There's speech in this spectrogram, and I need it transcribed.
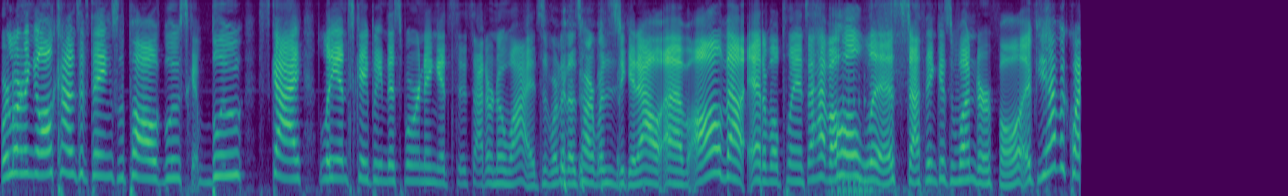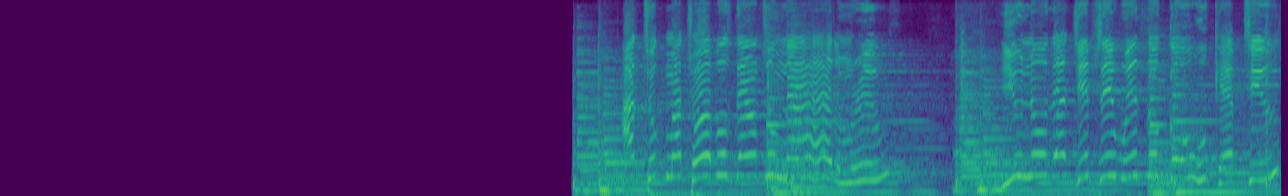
We're learning all kinds of things with Paul Blue Sky, Blue Sky Landscaping this morning. It's it's I don't know why. It's one of those hard ones to get out. Um, all about edible plants. I have a whole list. I think is wonderful. If you have a question. Took my troubles down to Madame Ruth. You know that gypsy with the gold cap tooth.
